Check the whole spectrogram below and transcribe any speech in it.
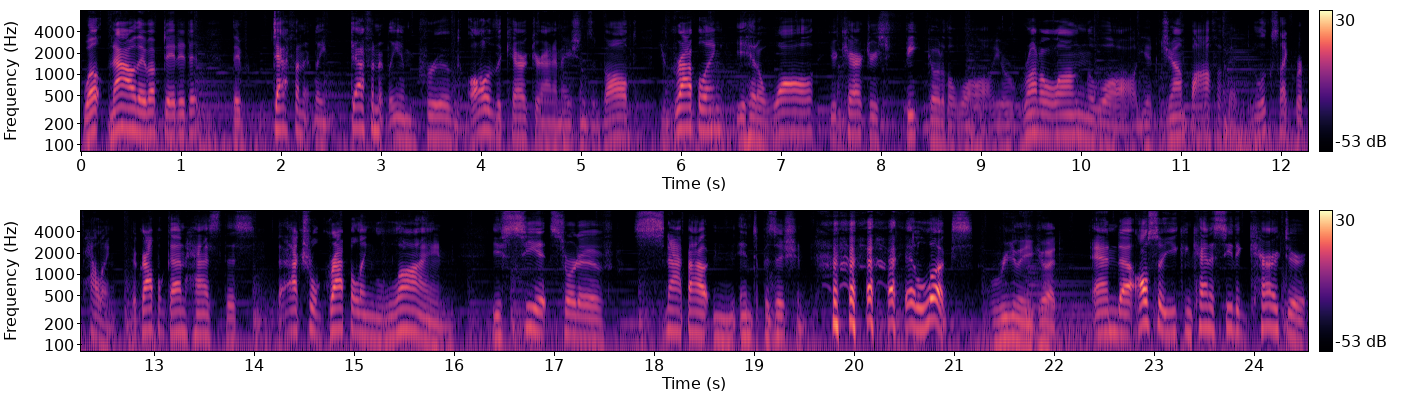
Well, now they've updated it. They've definitely, definitely improved all of the character animations involved. You're grappling, you hit a wall, your character's feet go to the wall, you run along the wall, you jump off of it. It looks like rappelling. The grapple gun has this, the actual grappling line. You see it sort of snap out and into position. it looks really good. And uh, also, you can kind of see the character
